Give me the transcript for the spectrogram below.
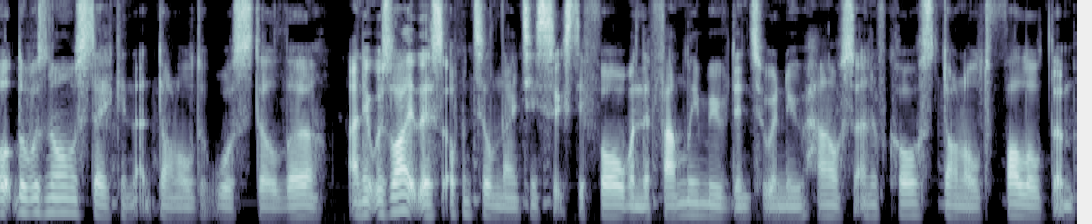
but there was no mistaking that Donald was still there. And it was like this up until 1964 when the family moved into a new house, and of course, Donald followed them.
